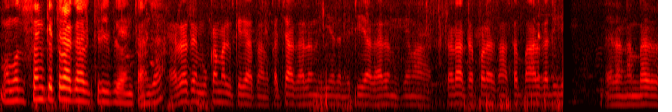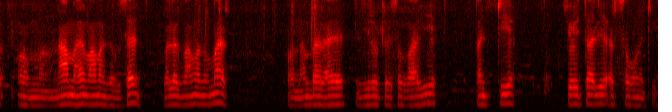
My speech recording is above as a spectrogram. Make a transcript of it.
मोहम्मद हुसैन केतिरा घर किरी पिया घर त मुकमल किरिया पिया आहिनि घर आहिनि जीअं त मिटी जा घर आहिनि जंहिंमां टड़ा टपड़ सां सभु ॿार गॾिजी मेरा नंबर नाम है मोहम्मद हुसैन वलद मोहम्मद उमर और नंबर है ज़ीरो टे सौ ॿावीह पंटीह चोएतालीह अठ सौ उणटीह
